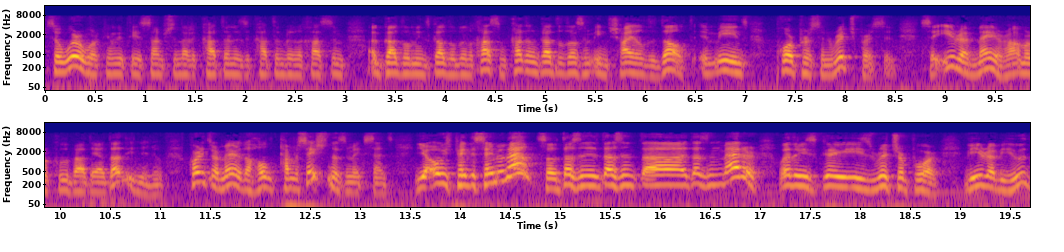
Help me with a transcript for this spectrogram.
So we're working with the assumption that a katan is a katan ben chasim. A gadol means gadol ben chasim. Katan gadol doesn't mean child adult. It means poor person, rich person. So ira meir hamar kul ninu. According to Rameir, the whole conversation doesn't make sense. You always pay the same amount, so it doesn't it doesn't uh, it doesn't matter whether he's he's rich or poor. Can't be Rabbi Yehuda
